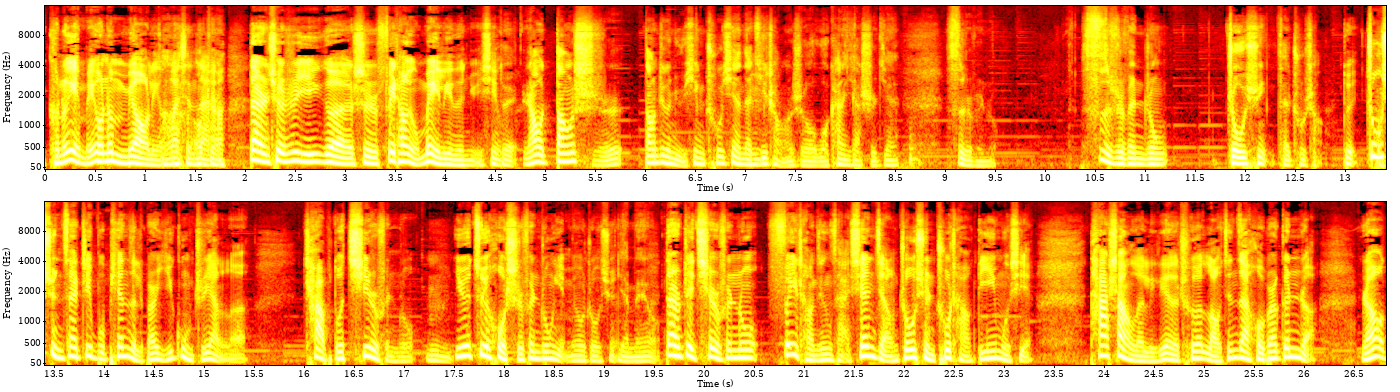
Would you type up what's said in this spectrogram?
可能也没有那么妙龄了，啊现在啊。OK 但是确实一个是非常有魅力的女性。对，然后当时当这个女性出现在嗯。机场的时候，我看了一下时间，四十分钟，四十分钟，周迅才出场。对，周迅在这部片子里边一共只演了差不多七十分钟，嗯，因为最后十分钟也没有周迅。也没有。但是这七十分钟非常精彩。先讲周迅出场第一幕戏，他上了李烈的车，老金在后边跟着，然后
